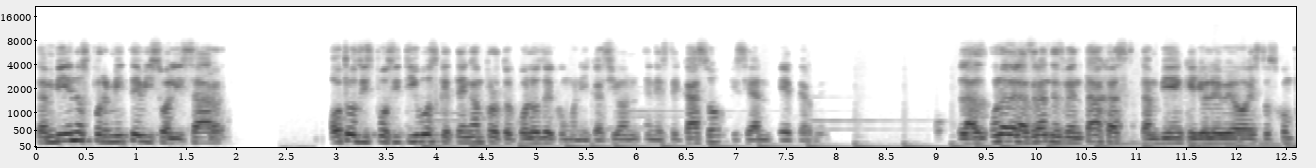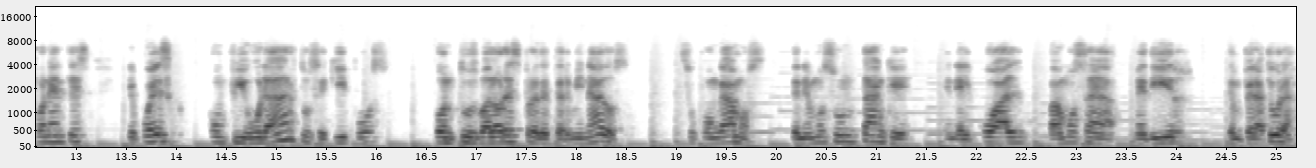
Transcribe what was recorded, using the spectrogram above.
También nos permite visualizar otros dispositivos que tengan protocolos de comunicación, en este caso, que sean Ethernet. una de las grandes ventajas también que yo le veo a estos componentes, que puedes configurar tus equipos con tus valores predeterminados. Supongamos, tenemos un tanque en el cual vamos a medir temperatura,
